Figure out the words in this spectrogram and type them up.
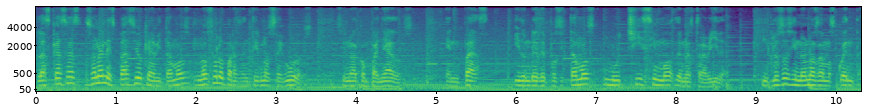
Las casas son el espacio que habitamos no solo para sentirnos seguros, sino acompañados, en paz y donde depositamos muchísimo de nuestra vida, incluso si no nos damos cuenta.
